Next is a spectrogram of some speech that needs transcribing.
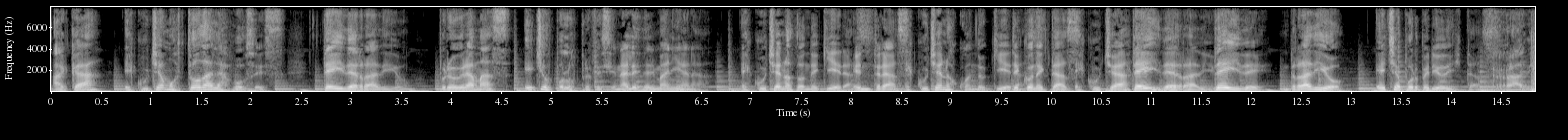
Acá escuchamos todas las voces. TEI Radio. Programas hechos por los profesionales del mañana. Escuchanos donde quieras. Entrás. Escuchanos cuando quieras. Te conectás. Escucha TEI Radio. TEI Radio hecha por periodistas. Radio.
